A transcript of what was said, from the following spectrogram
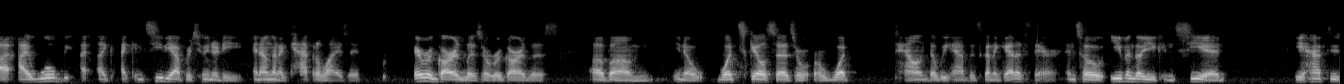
I, I will be I can see the opportunity and I'm going to capitalize it, regardless or regardless of um you know what skill sets or, or what talent that we have that's going to get us there. And so even though you can see it, you have to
